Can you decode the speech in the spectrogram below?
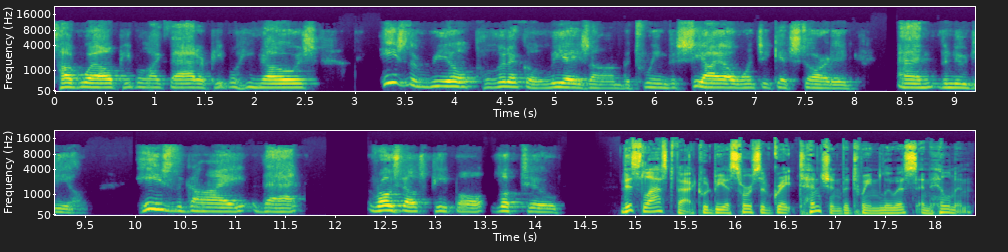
Tugwell, people like that, are people he knows. He's the real political liaison between the CIO once it gets started and the New Deal. He's the guy that Roosevelt's people look to. This last fact would be a source of great tension between Lewis and Hillman.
